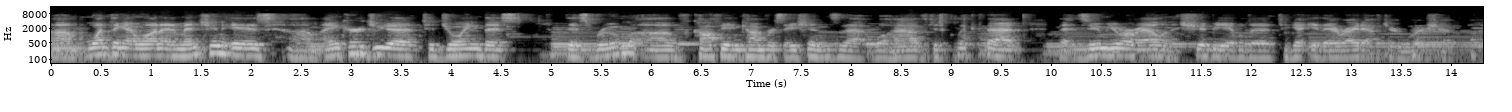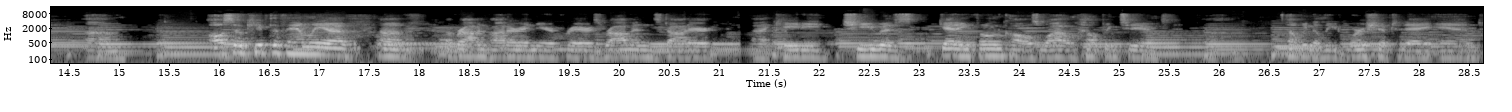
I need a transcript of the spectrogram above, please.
Um, one thing I want to mention is um, I encourage you to to join this this room of coffee and conversations that we'll have. Just click that that Zoom URL and it should be able to to get you there right after worship. Also, keep the family of, of, of, Robin Potter in your prayers. Robin's daughter, uh, Katie, she was getting phone calls while helping to um, helping to lead worship today, and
